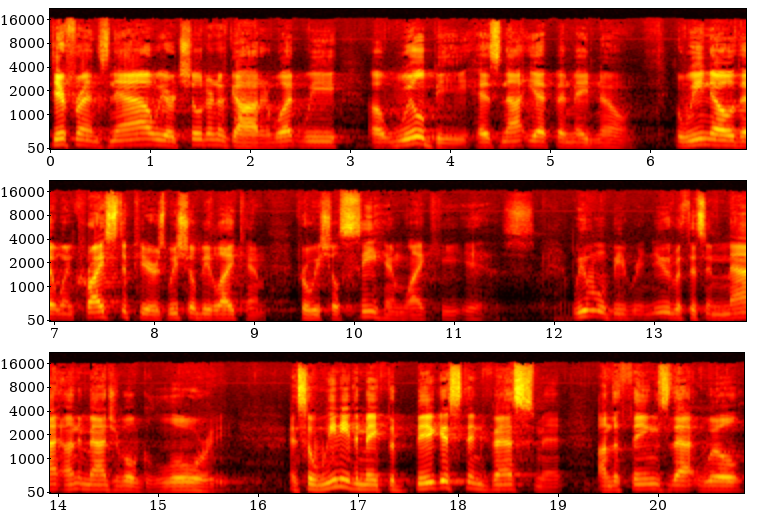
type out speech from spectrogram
Dear friends, now we are children of God, and what we uh, will be has not yet been made known. But we know that when Christ appears, we shall be like him, for we shall see him like he is. We will be renewed with this unimaginable glory. And so we need to make the biggest investment on the things that will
